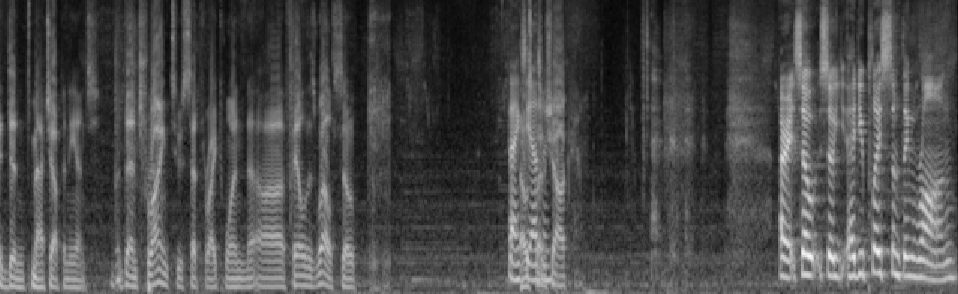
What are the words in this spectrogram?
it didn't match up in the end. But then trying to set the right one uh, failed as well, so Thanks, that was quite a Yasmin. shock. All right, so so had you placed something wrong?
